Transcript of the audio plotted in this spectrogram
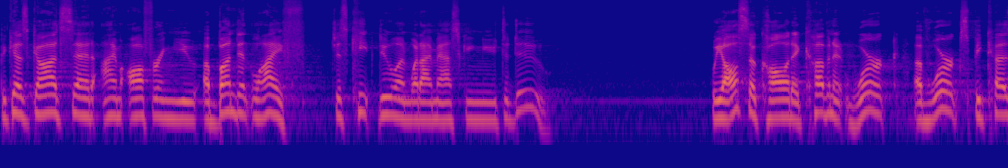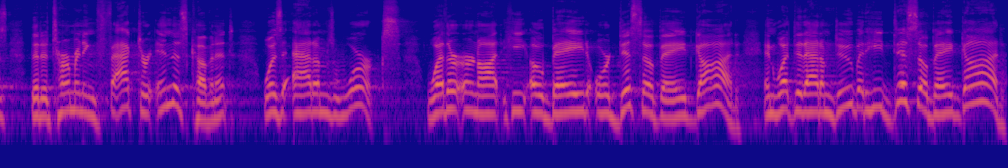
Because God said, I'm offering you abundant life. Just keep doing what I'm asking you to do. We also call it a covenant work of works because the determining factor in this covenant was Adam's works, whether or not he obeyed or disobeyed God. And what did Adam do? But he disobeyed God.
